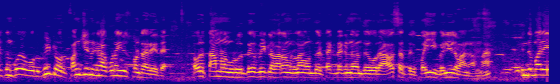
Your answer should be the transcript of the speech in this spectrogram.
எடுத்துன்னு போய் ஒரு வீட்டில் ஒரு ஃபங்க்ஷனுக்காக கூட யூஸ் பண்ணுறாரு இதை. ஒரு தாம்பலம் கொடுக்குறதுக்கு வீட்டில் வரவங்களாம் வந்து டக்கு டக்குன்னு வந்து ஒரு அவசரத்துக்கு பை வெளியில் வாங்காமல் இந்த மாதிரி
